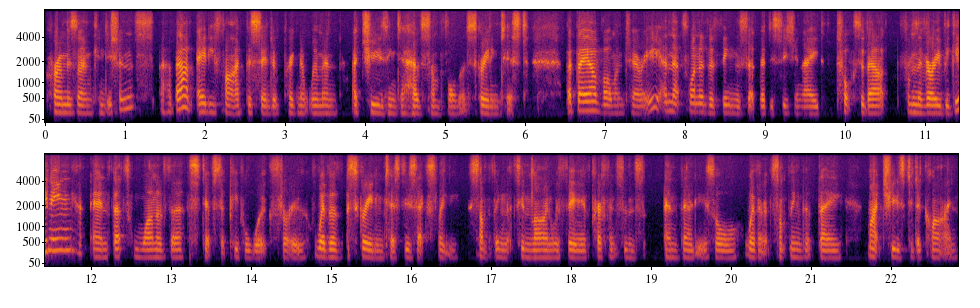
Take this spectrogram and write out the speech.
chromosome conditions, about 85% of pregnant women are choosing to have some form of screening test. But they are voluntary, and that's one of the things that the decision aid talks about from the very beginning, and that's one of the steps that people work through whether the screening test is actually something that's in line with their preferences and values or whether it's something that they might choose to decline.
